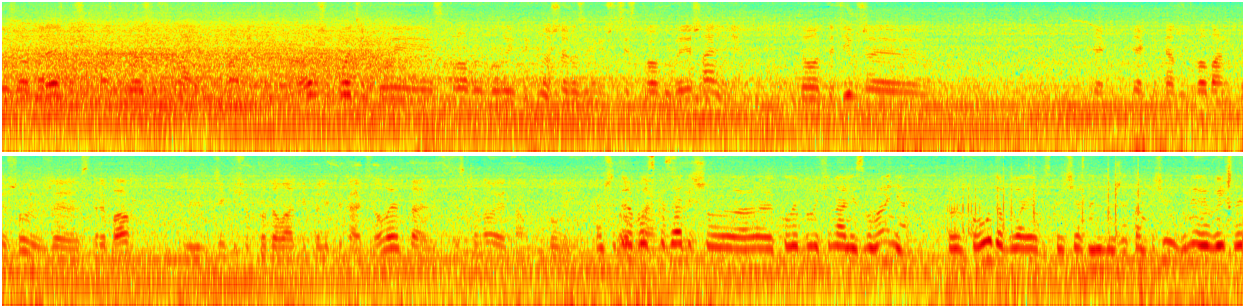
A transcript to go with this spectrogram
дуже обережно, щоб можна було фіналі стрибати. Але вже потім, коли спроби були, ну, що я розумів, що ці спроби вирішальні, то тоді вже, як, як кажуть, бабанк пішов і вже стрибав. і Тільки щоб подолати кваліфікацію. Але так, зі спиною там були. Там ще треба було сказати, що е, коли були фінальні змагання, то погода була, я б скажу чесно, не дуже. Там почали, вони вийшли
